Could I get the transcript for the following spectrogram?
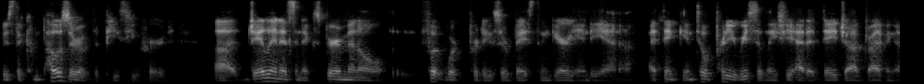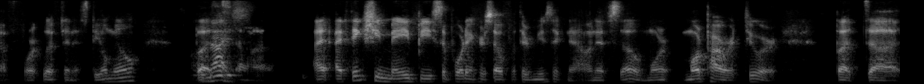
who's the composer of the piece you heard uh, Jlin is an experimental footwork producer based in Gary, Indiana. I think until pretty recently, she had a day job driving a forklift in a steel mill. Oh, but oh, nice. uh, I, I, think she may be supporting herself with her music now, and if so, more more power to her. But uh,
